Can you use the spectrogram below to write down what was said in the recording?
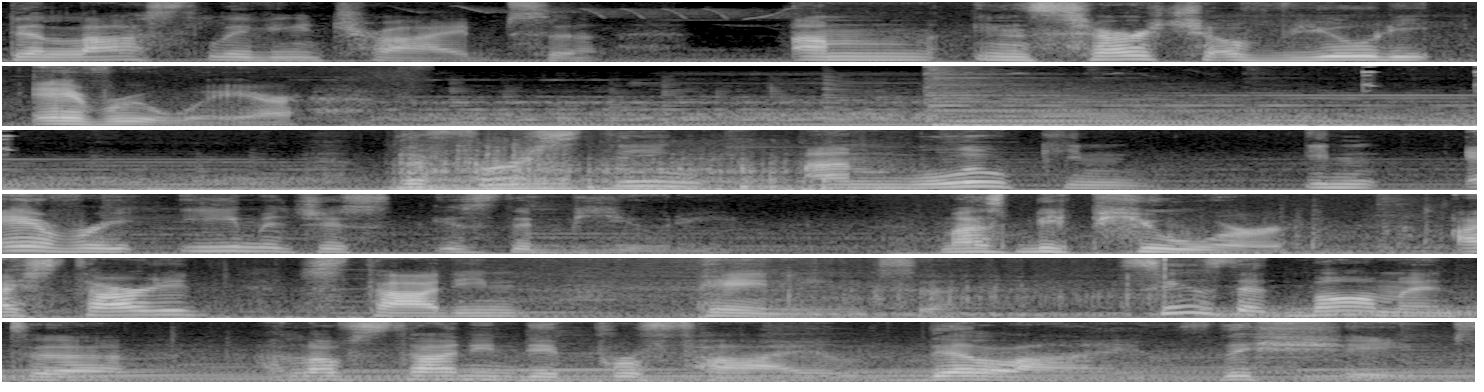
the last living tribes. I'm in search of beauty everywhere. The first thing I'm looking in every image is, is the beauty. Must be pure. I started studying paintings. Since that moment, uh, I love studying the profile, the lines, the shapes.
